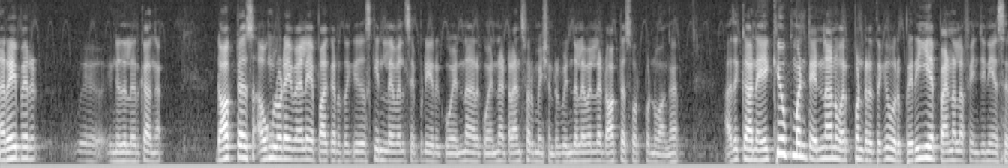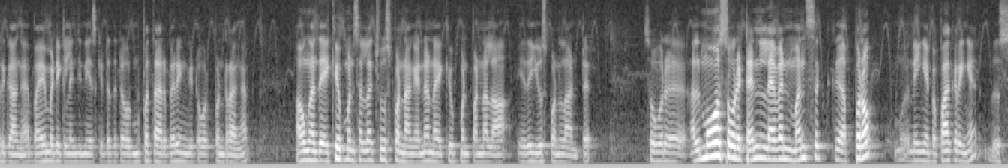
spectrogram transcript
நிறைய பேர் எங்கள் இதில் இருக்காங்க. டாக்டர்ஸ் அவங்களுடைய வேலையை பார்க்குறதுக்கு ஸ்கின் லெவல்ஸ் எப்படி இருக்கும் என்ன இருக்கும் என்ன டிரான்ஸ்ஃபர்மேஷன் இருக்கும் இந்த லெவலில் டாக்டர்ஸ் ஒர்க் பண்ணுவாங்க. அதுக்கான எக்யூப்மெண்ட் என்னான்னு ஒர்க் பண்ணுறதுக்கு ஒரு பெரிய பேனல் ஆஃப் இன்ஜினியர்ஸ் இருக்காங்க. பயோமெடிக்கல் இன்ஜினியர்ஸ் கிட்டத்தட்ட ஒரு முப்பத்தாறு பேர் எங்கிட்ட ஒர்க் பண்ணுறாங்க அவங்க அந்த எக்யூப்மெண்ட்ஸ் எல்லாம் சூஸ் பண்ணாங்க. என்னென்ன எக்யூப்மெண்ட் பண்ணலாம் எதை யூஸ் பண்ணலான்ட்டு. ஸோ ஒரு ஆல்மோஸ்ட் ஒரு டென் லெவன் மந்த்ஸுக்கு அப்புறம் நீங்கள் இப்போ பார்க்குறீங்க திஸ்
